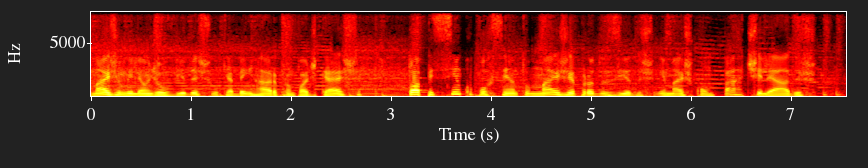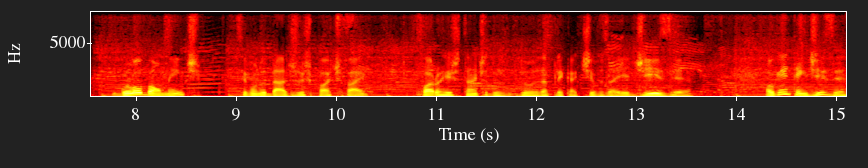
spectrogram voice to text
Mais de um milhão de ouvidas, o que é bem raro para um podcast. Top 5% mais reproduzidos e mais compartilhados globalmente, segundo dados do Spotify, fora o restante dos, dos aplicativos aí, Deezer. Alguém tem Deezer?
